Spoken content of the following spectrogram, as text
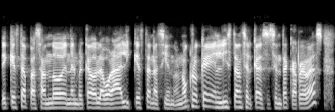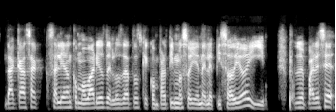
de qué está pasando en el mercado laboral y qué están haciendo, ¿no? Creo que enlistan cerca de 60 carreras. De acá salieron como varios de los datos que compartimos hoy en el episodio y pues, me parece,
